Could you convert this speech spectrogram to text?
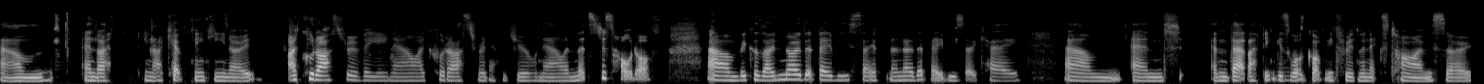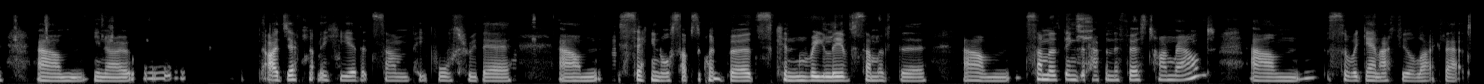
Um and I you know, I kept thinking, you know, I could ask for a VE now, I could ask for an epidural now, and let's just hold off um, because I know that baby's safe and I know that baby's okay. Um, and and that I think is what got me through the next time. So, um, you know, I definitely hear that some people through their um, second or subsequent births can relive some of the um, some of the things that happened the first time round. Um, so again, I feel like that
